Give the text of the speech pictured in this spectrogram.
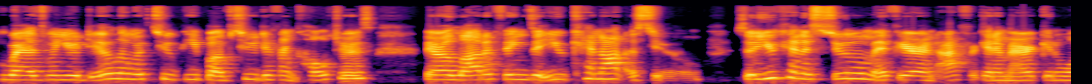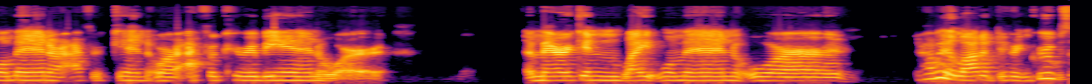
Whereas when you're dealing with two people of two different cultures, there are a lot of things that you cannot assume. So you can assume if you're an African American woman or African or Afro Caribbean or American white woman or probably a lot of different groups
